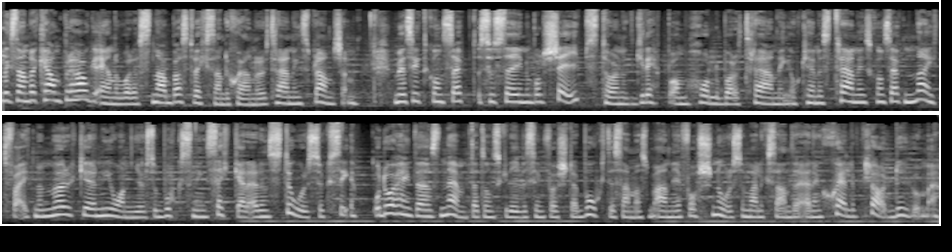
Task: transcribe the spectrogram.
Alexandra Kamperhaug är en av våra snabbast växande stjärnor i träningsbranschen. Med sitt koncept Sustainable Shapes tar hon ett grepp om hållbar träning och hennes träningskoncept Nightfight med mörker, neonljus och boxningssäckar är en stor succé. Och då har jag inte ens nämnt att hon skriver sin första bok tillsammans med Anja Forsnor som Alexandra är en självklar duo med.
